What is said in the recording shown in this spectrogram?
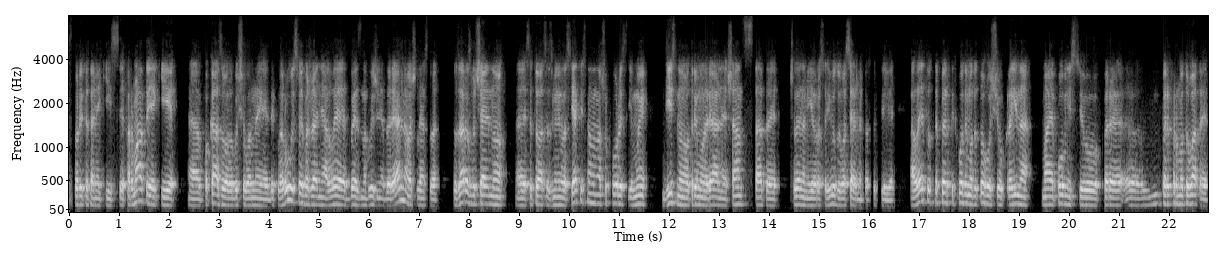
створити там якісь формати, які е, показували би, що вони декларують своє бажання, але без наближення до реального членства, то зараз, звичайно, е, ситуація змінилася якісно на нашу користь, і ми дійсно отримали реальний шанс стати членом Євросоюзу в осяжній перспективі. Але тут тепер підходимо до того, що Україна має повністю пере, е, переформатувати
